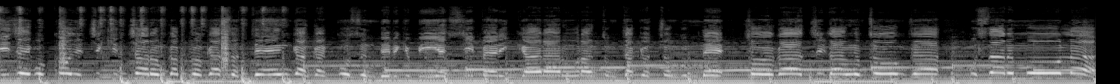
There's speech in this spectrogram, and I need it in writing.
이제 곧 커질 치킨처럼 갚아가서 땡강 갈 곳은 BBQ BHC 페리카나 로랑통 다교 총군내 저같이 당념 통자 목사는 몰라.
